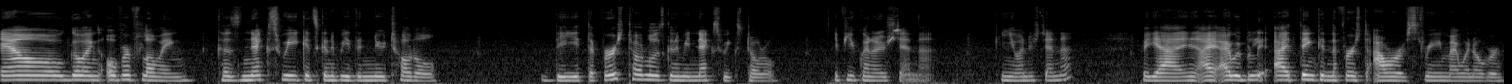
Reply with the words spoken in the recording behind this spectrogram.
now going overflowing because next week it's going to be the new total. The the first total is going to be next week's total, if you can understand that. Can you understand that? But yeah, I I would believe I think in the first hour of stream I went over.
